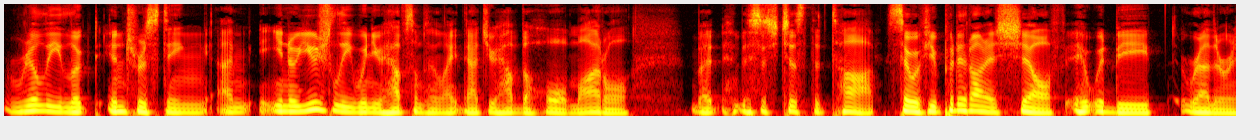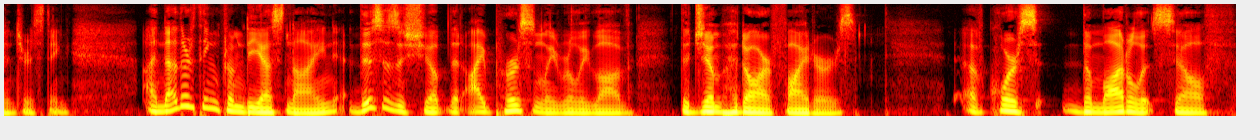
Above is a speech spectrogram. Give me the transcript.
really looked interesting. I'm, you know, usually when you have something like that, you have the whole model, but this is just the top. So if you put it on a shelf, it would be rather interesting. Another thing from DS9, this is a ship that I personally really love the Jem'Hadar fighters. Of course, the model itself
